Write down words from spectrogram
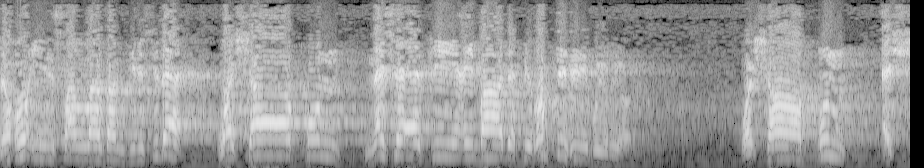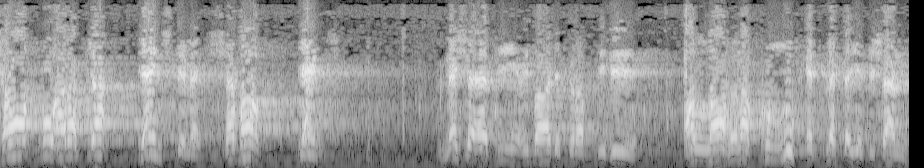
Ve o insanlardan birisi de وَشَابٌ نَشَأَ ف۪ي عِبَادَةِ رَبِّهِ buyuruyor. وَشَابٌ Eşşab bu Arapça genç demek, şebap, genç. Neşe'e fî ibadeti Rabbihi, Allah'ına kulluk etmekle yetişen,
